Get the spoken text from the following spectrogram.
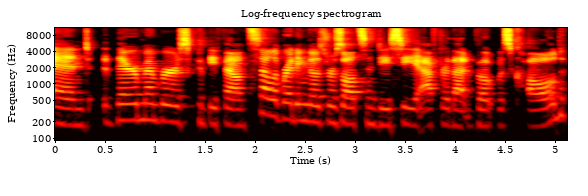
and their members could be found celebrating those results in DC after that vote was called.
